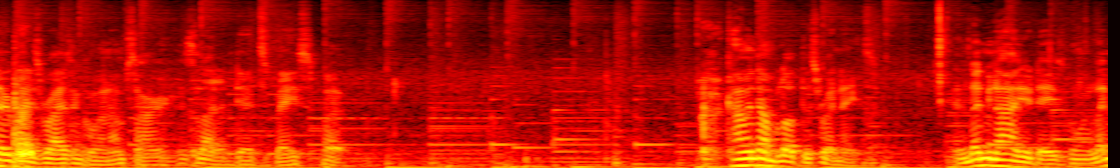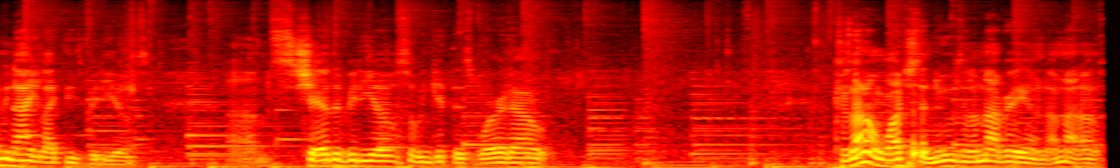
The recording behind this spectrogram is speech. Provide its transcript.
How's everybody's rising going? I'm sorry, there's a lot of dead space, but comment down below if this resonates. And let me know how your day's going. Let me know how you like these videos. Um, share the video so we can get this word out. Cause I don't watch the news and I'm not very on. I'm not on.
